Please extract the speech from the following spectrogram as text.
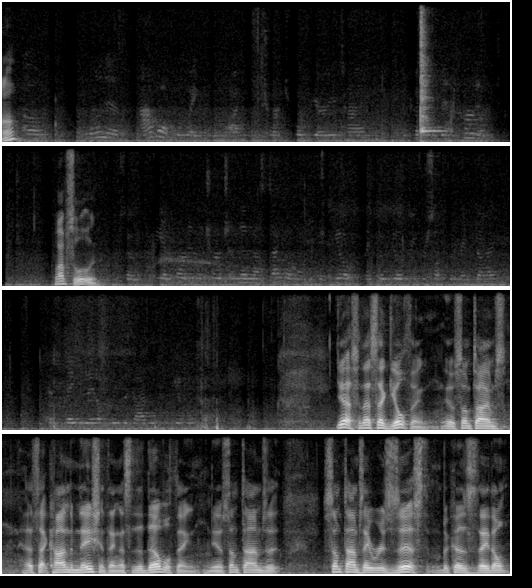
Huh? Um, one is, I walked away from God in the church for a period of time because I've been hurt in the church. Well, absolutely. So being hurt in the church, and then the second one is the guilt. They feel guilty for something they've done, and maybe they don't believe that God will forgive them. Yes, and that's that guilt thing. You know, sometimes that's that condemnation thing. That's the devil thing. You know, sometimes it, Sometimes they resist because they don't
